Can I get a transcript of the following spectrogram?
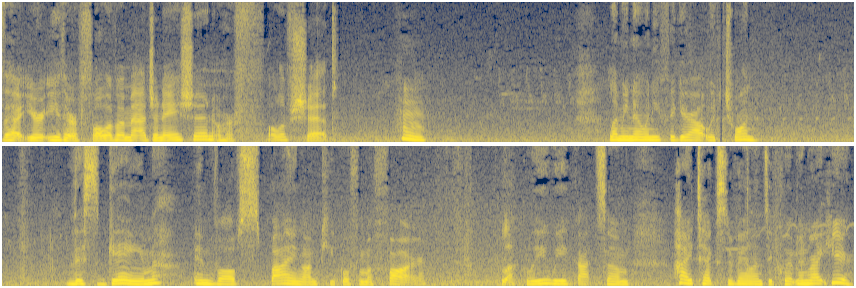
That you're either full of imagination or full of shit. Hmm. Let me know when you figure out which one. This game involves spying on people from afar. Luckily, we got some high-tech surveillance equipment right here.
